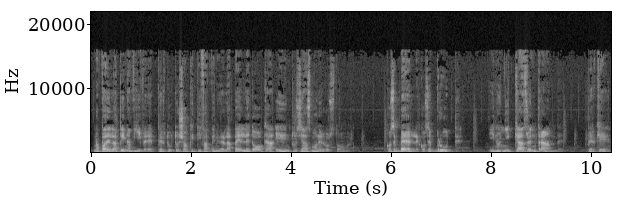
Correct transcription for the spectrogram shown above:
ma vale la pena vivere per tutto ciò che ti fa venire la pelle d'oca e entusiasmo nello stomaco. Cose belle, cose brutte, in ogni caso entrambe. Perché?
